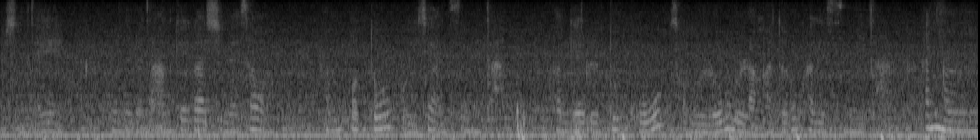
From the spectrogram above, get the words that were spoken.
곳인데 오늘은 안개가 심해서 아무것도 보이지 않습니다. 안개를 뚫고 서울로 올라가도록 하겠습니다. 안녕.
